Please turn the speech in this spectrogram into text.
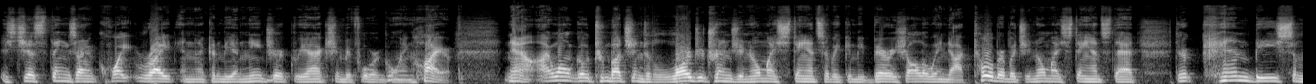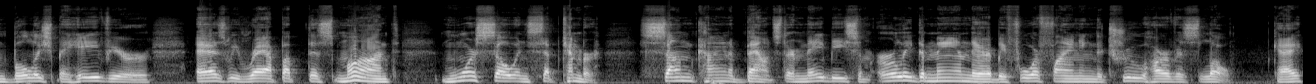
It's just things aren't quite right, and there can be a knee jerk reaction before going higher. Now, I won't go too much into the larger trends. You know my stance that we can be bearish all the way into October, but you know my stance that there can be some bullish behavior as we wrap up this month more so in September. Some kind of bounce. There may be some early demand there before finding the true harvest low. Okay.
